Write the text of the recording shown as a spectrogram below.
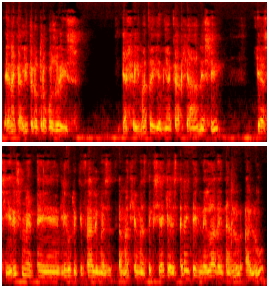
ένα καλύτερο τρόπο ζωής. Για χρήματα, για μια κάποια άνεση και ας γυρίσουμε ε, λίγο το κεφάλι μας, τα μάτια μας δεξιά και αριστερά, είτε στην Ελλάδα είτε αλλού,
